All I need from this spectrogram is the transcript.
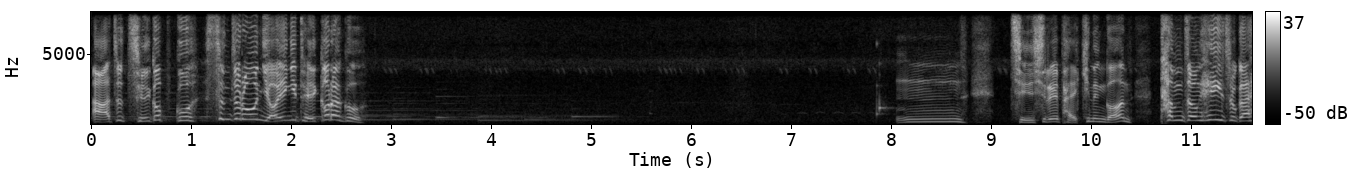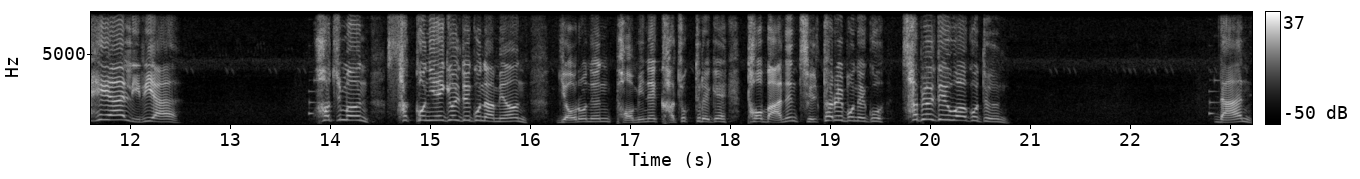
아주 즐겁고 순조로운 여행이 될 거라고. 음, 진실을 밝히는 건 탐정 헤이조가 해야 할 일이야. 하지만 사건이 해결되고 나면 여론은 범인의 가족들에게 더 많은 질타를 보내고 차별 대우하거든. 난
